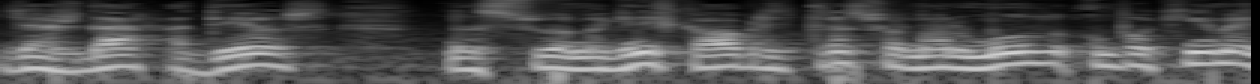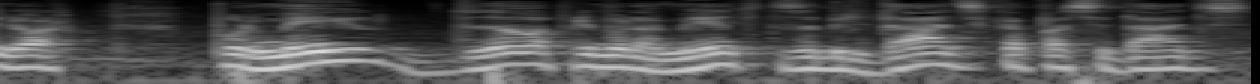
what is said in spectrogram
de ajudar a Deus na sua magnífica obra de transformar o mundo um pouquinho melhor, por meio do aprimoramento das habilidades e capacidades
